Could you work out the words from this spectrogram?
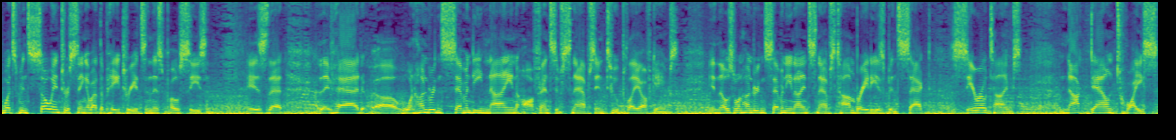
what's been so interesting about the Patriots in this postseason is that they've had uh, 179 offensive snaps in two playoff games. In those 179 snaps, Tom Brady has been sacked zero times, knocked down twice,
